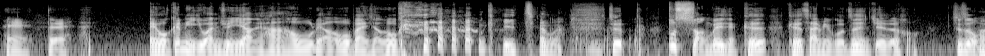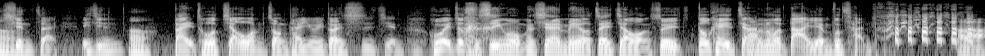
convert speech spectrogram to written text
嘿，对，哎、我跟你完全一样、哎，哈，好无聊。我本来想说我可 以我可以讲吗？就不爽被讲，可是可是产品，我真的觉得哈，就是我们嗯现在已经嗯，摆脱交往状态有一段时间，会不会就只是因为我们现在没有在交往，所以都可以讲的那么大言不惭？好啦，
